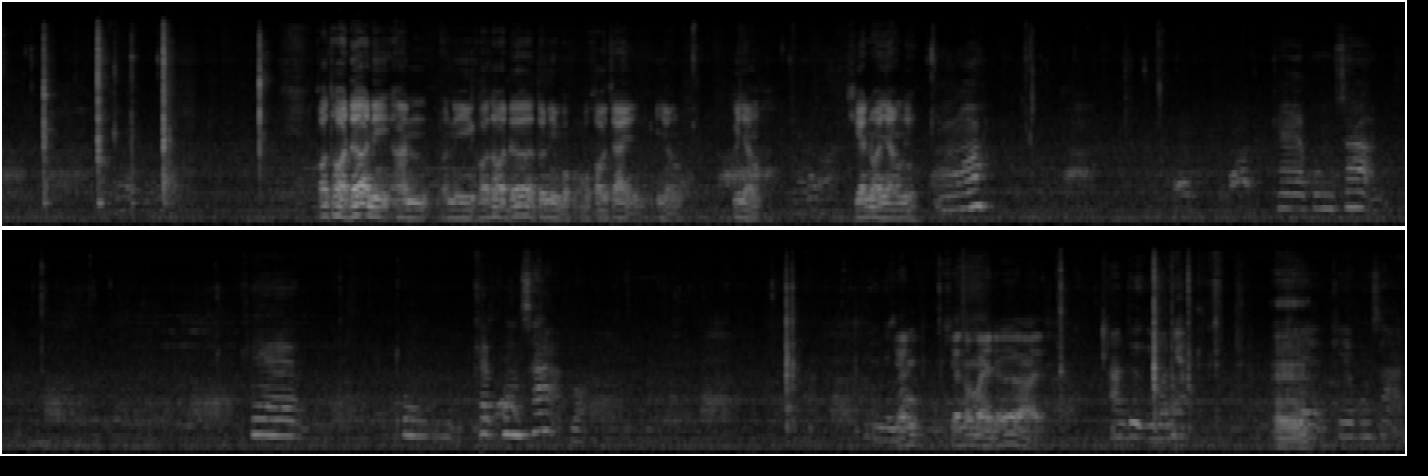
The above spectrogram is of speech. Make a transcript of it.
ขอโทษเด้ออันนี้อันอันนี้ขอโทษเด้อตัวนี้บอกบอกเข้าใจอิหยังคือหยังเขียนว่าหยังนี่อ๋อแค่พงชาติแค่ทุงแค่พง ชาติบอกเขียนเขียนมาใหม่เด้ออ่านถึกอยู่บนเนี่ยเออแค่แค่พงชาติ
